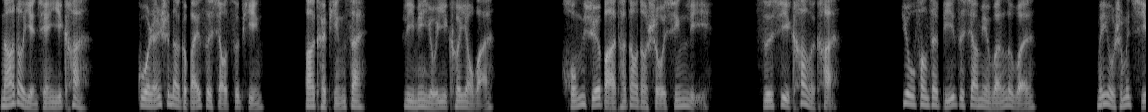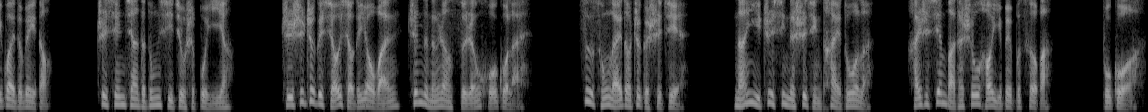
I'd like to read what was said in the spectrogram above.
拿到眼前一看，果然是那个白色小瓷瓶。扒开瓶塞，里面有一颗药丸。红雪把它倒到手心里，仔细看了看，又放在鼻子下面闻了闻。没有什么奇怪的味道，这仙家的东西就是不一样。只是这个小小的药丸真的能让死人活过来？自从来到这个世界，难以置信的事情太多了，还是先把它收好以备不测吧。不过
